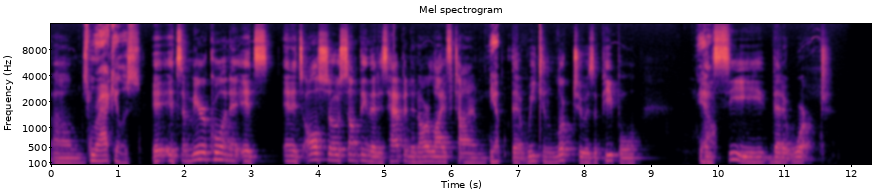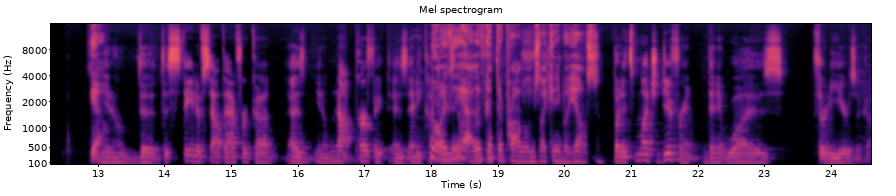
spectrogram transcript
Um, it's miraculous. It, it's a miracle, and it, it's and it's also something that has happened in our lifetime Yep. that we can look to as a people Yeah. and see that it worked. Yeah. you know the the state of South Africa as you know not perfect as any country No, is it- not yeah, they've got their problems like anybody else. but it's much different than it was 30 years ago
